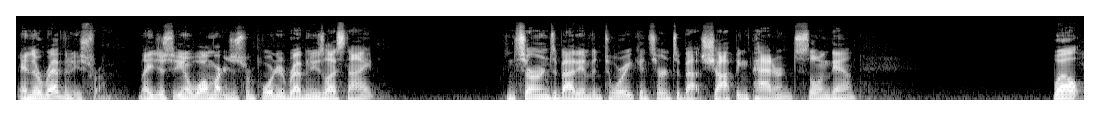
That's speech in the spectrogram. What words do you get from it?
and their revenues from? They just, you know, Walmart just reported revenues last night. Concerns about inventory, concerns about shopping patterns slowing down. Well,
